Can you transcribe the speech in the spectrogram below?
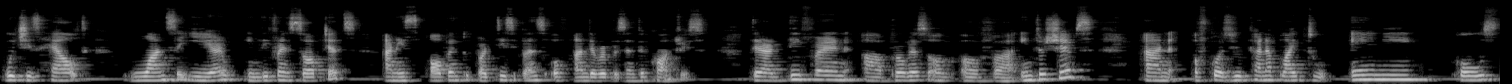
which is held once a year in different subjects and is open to participants of underrepresented countries. There are different uh, programs of, of uh, internships, and of course, you can apply to any post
